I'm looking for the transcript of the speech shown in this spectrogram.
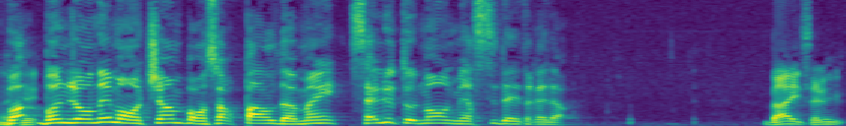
bonne journée, mon chum. On se reparle demain. Salut tout le monde. Merci d'être là. Bye, salut.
